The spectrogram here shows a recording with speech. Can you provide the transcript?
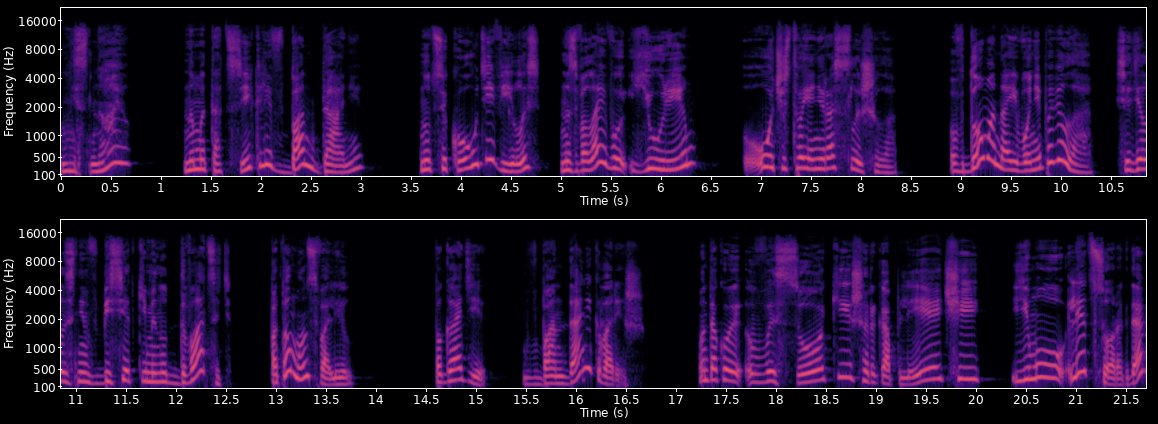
Не знаю. На мотоцикле, в бандане. Нуцико удивилась, назвала его Юрием. Отчество я не расслышала. В дом она его не повела. Сидела с ним в беседке минут двадцать, потом он свалил. Погоди, в бандане, говоришь? Он такой высокий, широкоплечий. Ему лет сорок, да?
